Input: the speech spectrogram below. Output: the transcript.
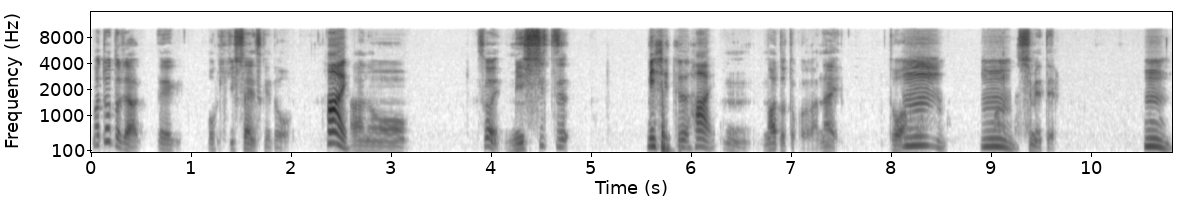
まあちょっとじゃあ、えーお聞きしたいんですけど、はい。あの、すごい密室、密室。はい。うん、窓とかがない、ドアも、うん。うまあん。閉めてる。うん。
